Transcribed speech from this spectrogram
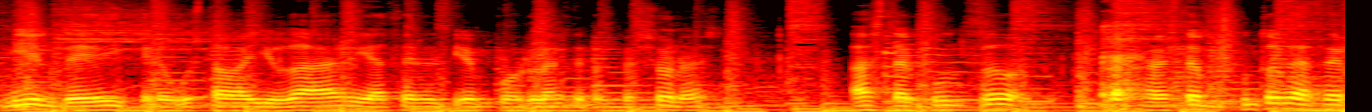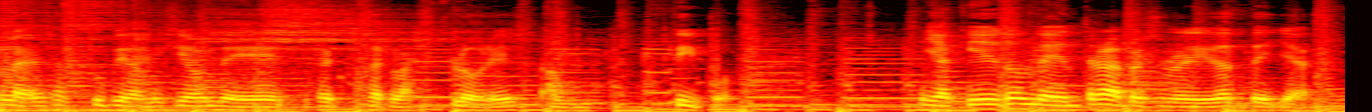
humilde y que le gustaba ayudar y hacer el bien por las demás personas, hasta el punto, hasta el punto de hacer esa estúpida misión de recoger las flores a un tipo. Y aquí es donde entra la personalidad de Jack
